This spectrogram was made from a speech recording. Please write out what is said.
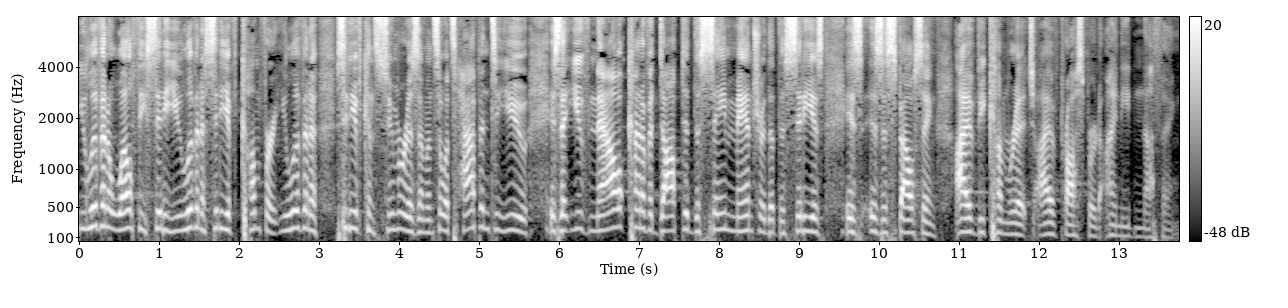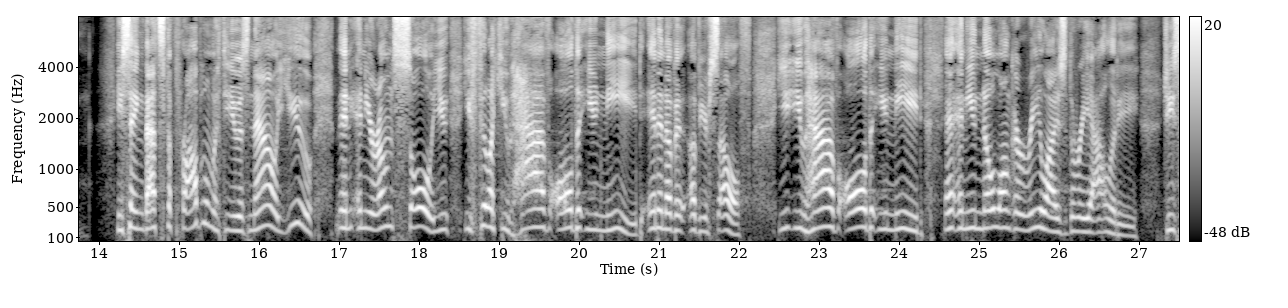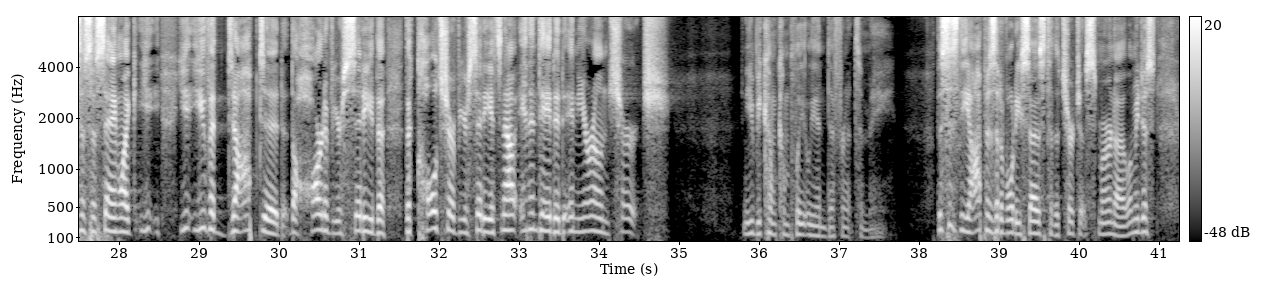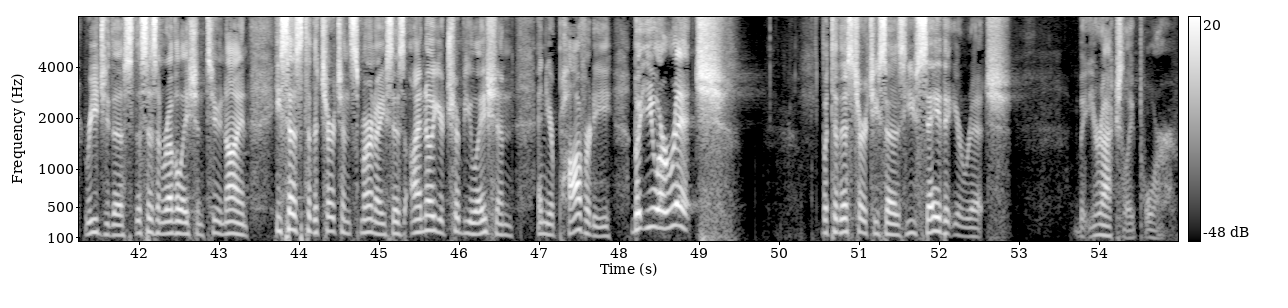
You live in a wealthy city. You live in a city of comfort. You live in a city of consumerism. And so what's happened to you is that you've now kind of adopted the same mantra that the city is, is, is espousing. I have become rich. I have prospered. I need nothing. He's saying that's the problem with you is now you and, and your own soul, you, you feel like you have all that you need in and of, it, of yourself. You, you have all that you need and, and you no longer realize the reality. Jesus is saying like you, you, you've adopted the heart of your city, the, the culture of your city. It's now inundated in your own church. And you become completely indifferent to me. This is the opposite of what he says to the church at Smyrna. Let me just read you this. This is in Revelation 2 9. He says to the church in Smyrna, He says, I know your tribulation and your poverty, but you are rich. But to this church, he says, You say that you're rich, but you're actually poor.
